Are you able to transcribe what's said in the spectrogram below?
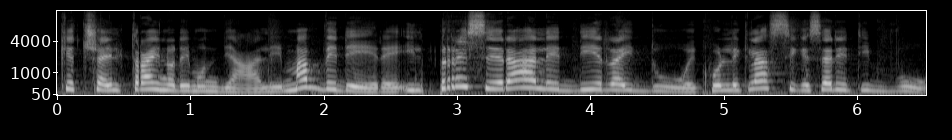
che c'è il traino dei mondiali, ma vedere il preserale di Rai 2 con le classiche serie TV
